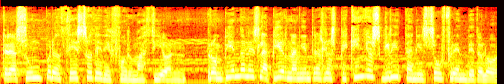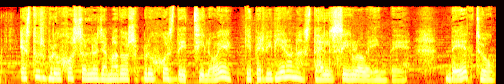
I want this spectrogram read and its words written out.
tras un proceso de deformación, rompiéndoles la pierna mientras los pequeños gritan y sufren de dolor. Estos brujos son los llamados brujos de Chiloé, que pervivieron hasta el siglo XX. De hecho,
